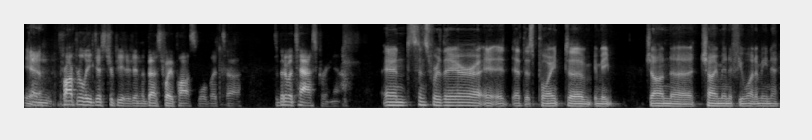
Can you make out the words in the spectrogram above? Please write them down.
Yeah. and properly distributed in the best way possible. But uh, it's a bit of a task right now. And since we're there uh, at, at this point, uh, I mean, John, uh, chime in if you want. I mean,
